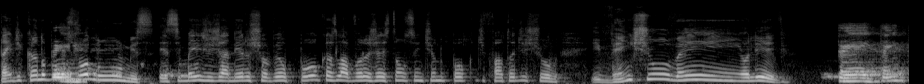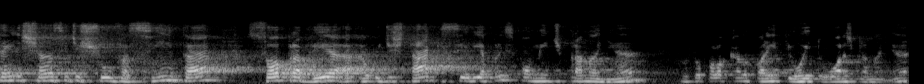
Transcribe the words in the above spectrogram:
Está indicando bons volumes. Esse mês de janeiro choveu pouco, as lavouras já estão sentindo um pouco de falta de chuva. E vem chuva, hein, Olívio? Tem, tem, tem chance de chuva sim, tá? Só para ver, a, a, o destaque seria principalmente para amanhã. Eu estou colocando 48 horas para amanhã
